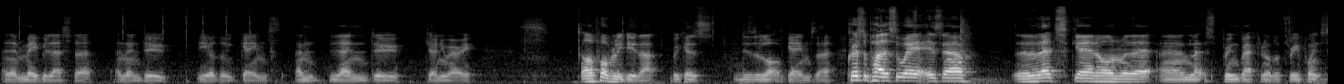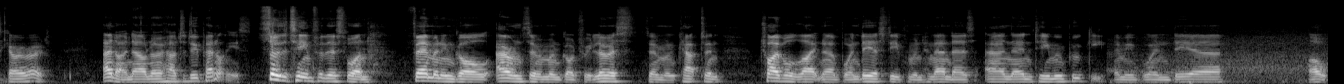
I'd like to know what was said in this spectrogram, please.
and then maybe Leicester, and then do the other games, and then do January. I'll probably do that because there's a lot of games there. Crystal Palace away way it is now. Let's get on with it and let's bring back another three points to Carrow Road. And I now know how to do penalties. So the team for this one. Fährmann in goal, Aaron Zimmermann, Godfrey Lewis, Zimmermann captain, Trybull, Leitner, Buendia, Stephen Hernandez, and then Teemu Pukki. I mean, Buendia... Oh.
